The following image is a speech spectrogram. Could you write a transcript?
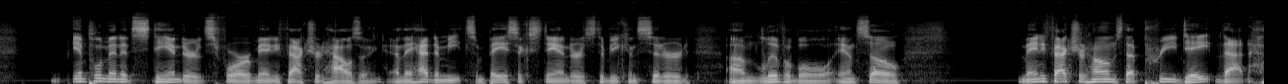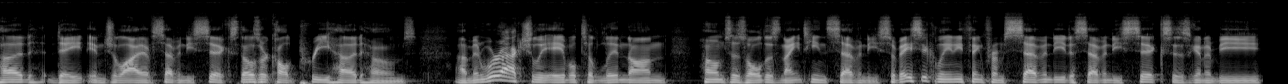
implemented standards for manufactured housing, and they had to meet some basic standards to be considered um, livable. And so, manufactured homes that predate that HUD date in July of 76, those are called pre HUD homes. Um, and we're actually able to lend on homes as old as 1970. So basically, anything from 70 to 76 is going to be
